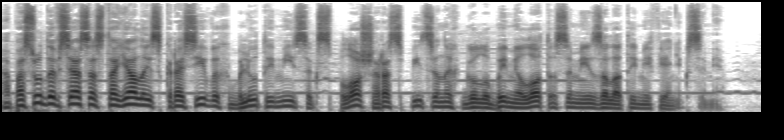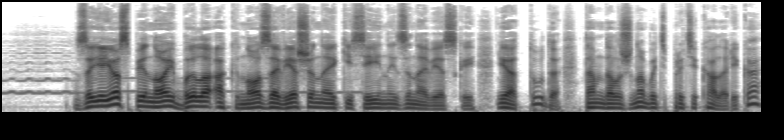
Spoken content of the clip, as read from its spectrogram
А посуда вся состояла из красивых блюд и мисок, сплошь расписанных голубыми лотосами и золотыми фениксами. За ее спиной было окно, завешенное кисейной занавеской, и оттуда, там должно быть протекала река,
